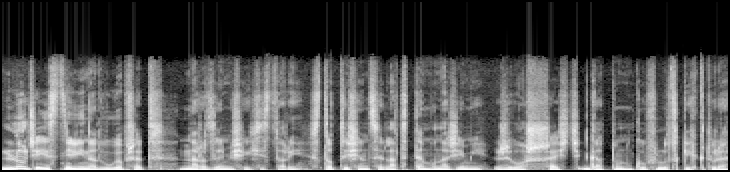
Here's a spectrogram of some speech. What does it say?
Ludzie istnieli na długo przed narodzeniem się historii. 100 tysięcy lat temu na Ziemi żyło sześć gatunków ludzkich, które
